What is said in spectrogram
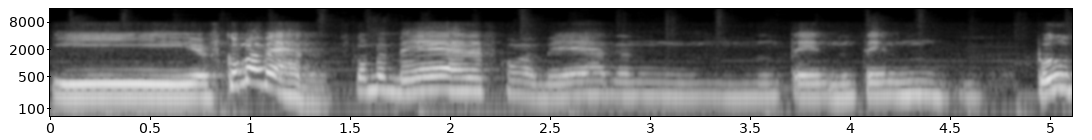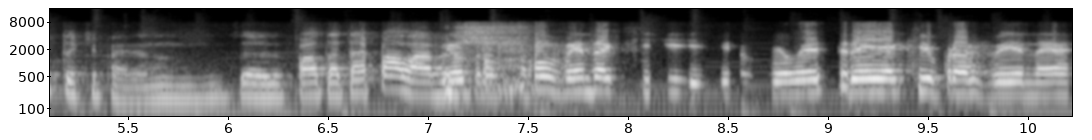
E ficou uma merda, ficou uma merda, ficou uma merda, não, não tem, não tem, puta que pariu, falta até palavras. Eu tô pra... vendo aqui, eu entrei aqui pra ver, né,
